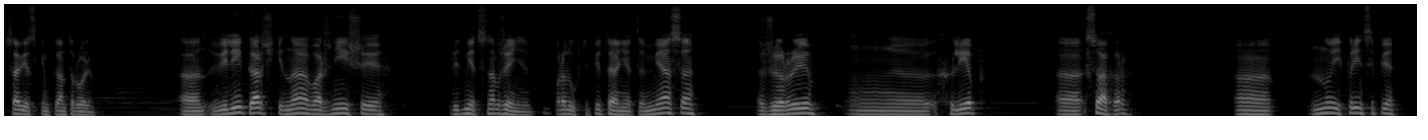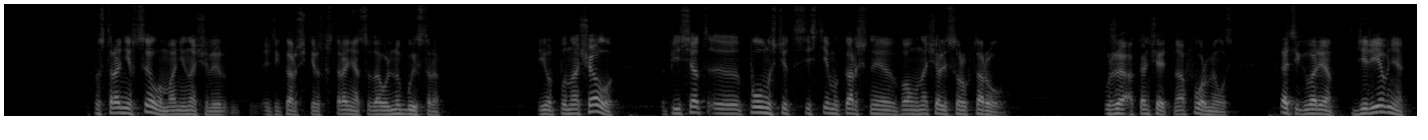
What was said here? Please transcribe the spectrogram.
советским контролем, э, ввели карточки на важнейшие предметы снабжения. Продукты питания – это мясо, жиры, э, хлеб, э, сахар. Ну и, в принципе, по стране в целом они начали, эти карточки, распространяться довольно быстро. И вот поначалу 50, полностью эта система карточная, по-моему, в начале 42-го уже окончательно оформилась. Кстати говоря, деревня –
